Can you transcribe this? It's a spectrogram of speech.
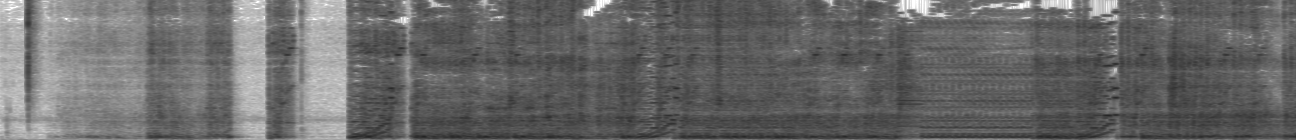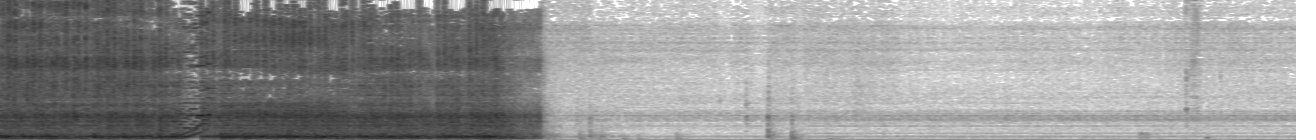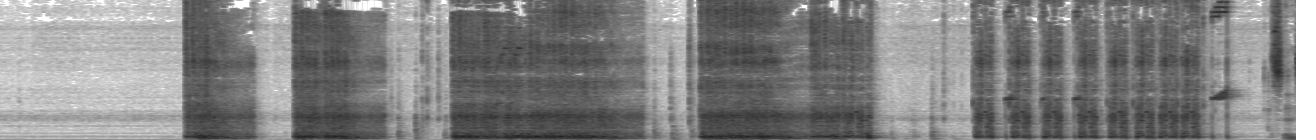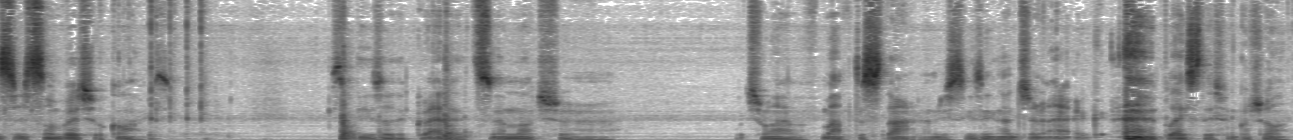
There's some virtual coins. So these are the credits. I'm not sure which one I've mapped to start. I'm just using a generic PlayStation controller.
